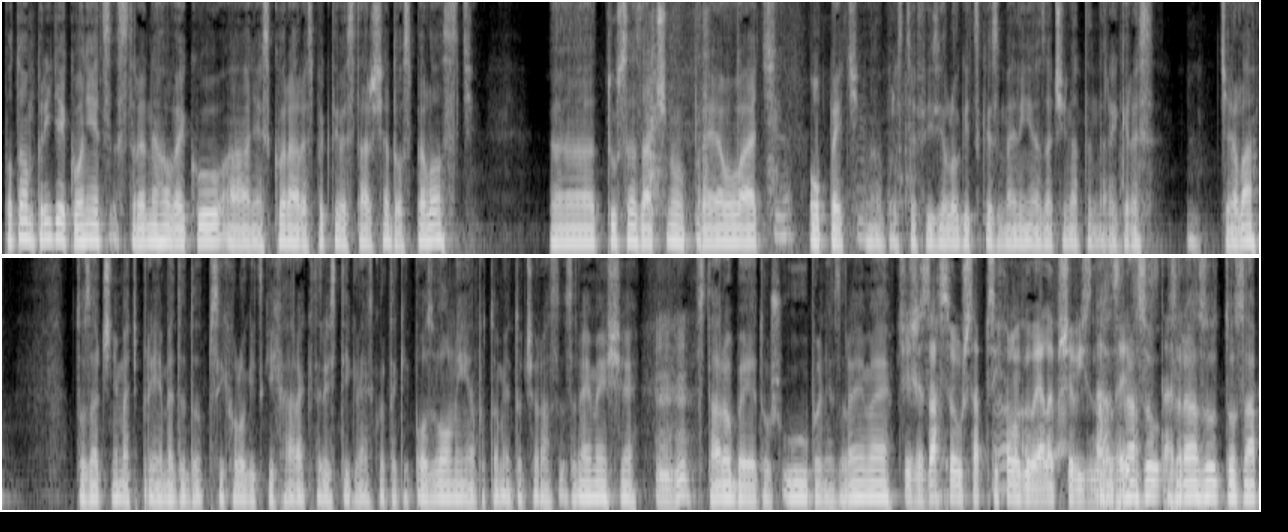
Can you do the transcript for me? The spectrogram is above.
Potom príde koniec stredného veku a neskorá, respektíve staršia dospelosť. E, tu sa začnú prejavovať opäť e, proste fyziologické zmeny a začína ten regres tela to začne mať priemed do psychologických charakteristík, najskôr taký pozvolný a potom je to čoraz zrejmejšie. Mm-hmm. V starobe je to už úplne zrejme. Čiže zase už sa psychológovia lepšie vyznajú. A zrazu, zrazu to za,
